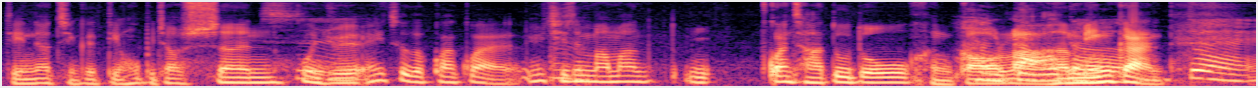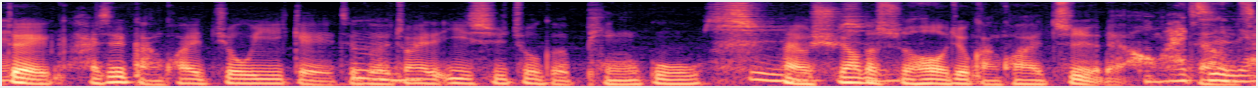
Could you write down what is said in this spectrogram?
点掉几个点或比较深，是。或你觉得哎这个怪怪的，因为其实嗯。妈妈嗯观察度都很高啦，的很敏感。对对，还是赶快就医给这个嗯专业的医师做个评估，是那有需要的时候候就赶快治疗，赶快治疗。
